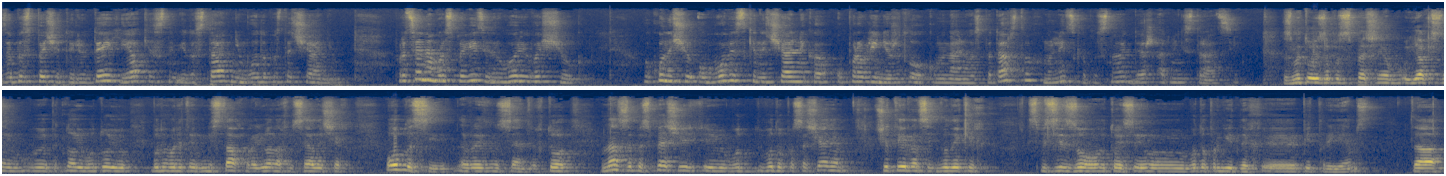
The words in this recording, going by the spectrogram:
забезпечити людей якісним і достатнім водопостачанням? Про це нам розповість Григорій Ващук, виконуючий обов'язки начальника управління житлово-комунального господарства Хмельницької обласної держадміністрації. З метою забезпечення якісною питною водою будемо говорити в містах, районах і селищах області, в районних центрах, то в нас забезпечують вод- водопостачанням 14 великих спеціалізованих, тобто е, водопровідних е, підприємств та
